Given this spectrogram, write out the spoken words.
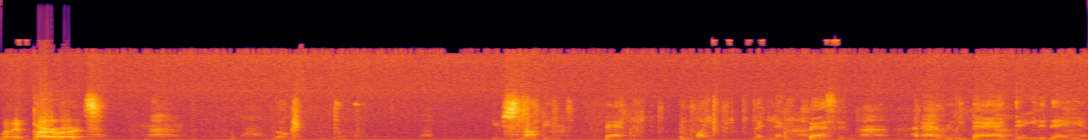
One of them perverts? Look. You sloppy, fat, white, redneck bastard. I've had a really bad day today.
